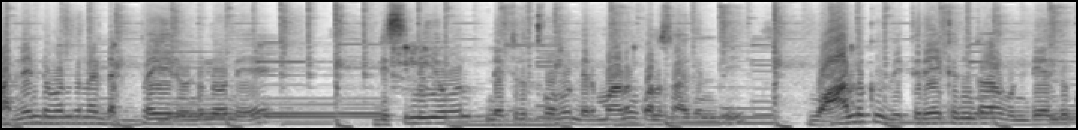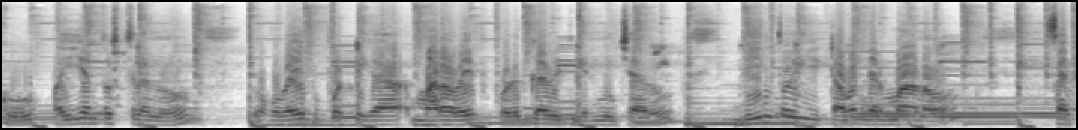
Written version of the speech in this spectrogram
పన్నెండు వందల డెబ్బై రెండులోనే డిసిలియోన్ నేతృత్వంలో నిర్మాణం కొనసాగింది. వాలుకు వ్యతిరేకంగా ఉండేందుకు పై అంతస్తులను ఒకవైపు పొట్టిగా మరోవైపు పొడుగ్గా నిర్మించారు. దీంతో ఈ టవర్ నిర్మాణం సర్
